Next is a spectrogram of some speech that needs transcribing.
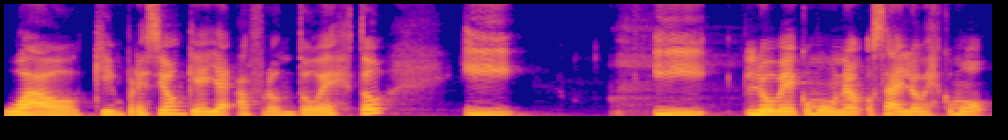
wow, qué impresión que ella afrontó esto y, y lo ve como una, o sea, lo ves como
